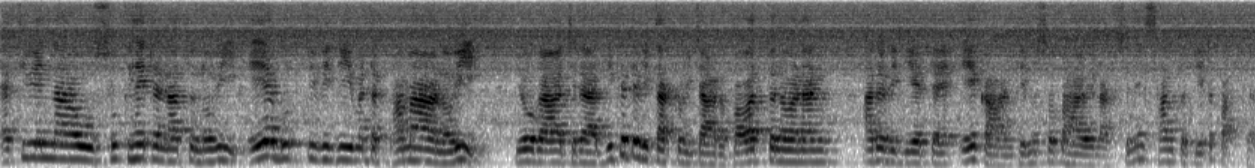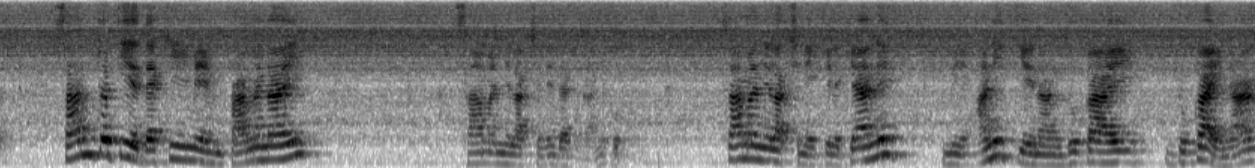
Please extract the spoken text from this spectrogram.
ඇතිවෙනා වූ සුඛයට නතු නොවි එය බුද්ධි විදීමට පමා නොවි යෝගාචරය අධිකට විතක්ක ਵਿਚාර පවත්වනවා නම් අර විදියට ඒකාන්තිම ස්වභාවයේ ලක්ෂණය සන්තතියටපත් කරනවා. සන්තතිය දැකීමෙන් පමණයි සාමාන්‍ය ලක්ෂණය දැක ගන්න පුළුවන්. සාමාන්‍ය ලක්ෂණය කියලා කියන්නේ මේ අනිත්‍ය නම් දුකයි දුකයි නම්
